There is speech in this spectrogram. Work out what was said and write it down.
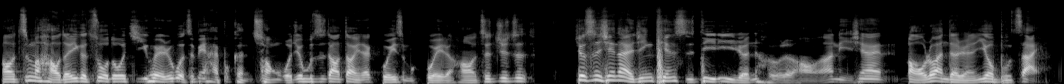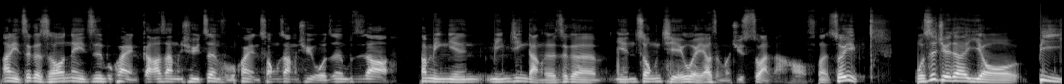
哦，这么好的一个做多机会，如果这边还不肯冲，我就不知道到底在归什么归了。哈，这就是就是现在已经天时地利人和了。哈，那你现在扰乱的人又不在，那你这个时候内资不快点嘎上去，政府不快点冲上去，我真的不知道他明年民进党的这个年终结尾要怎么去算了。哈，所以。我是觉得有必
